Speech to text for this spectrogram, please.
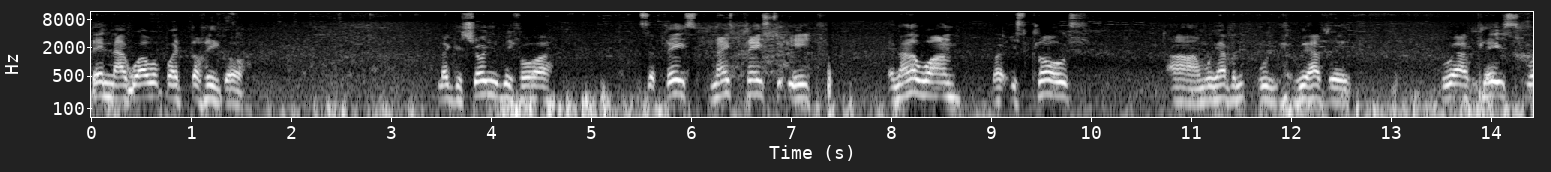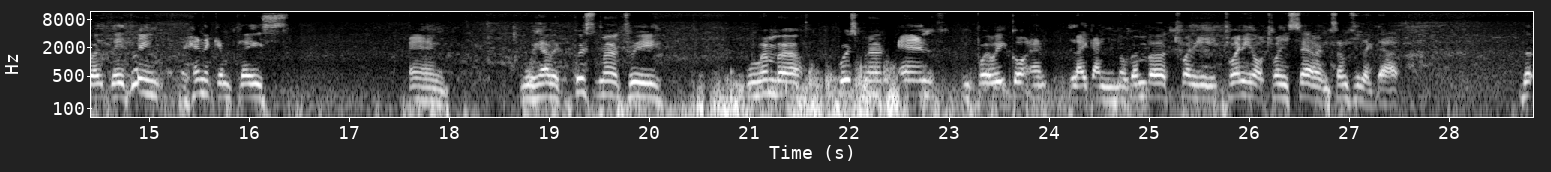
de Naguabo, Puerto Rico. Like I showed you before, it's a place, nice place to eat. Another one, but it's closed. Um, we have a, we, we have the we have a place where they're doing a Heineken place, and we have a Christmas tree. Remember, Christmas ends in Puerto Rico and like on November 2020 or 27, something like that. The,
